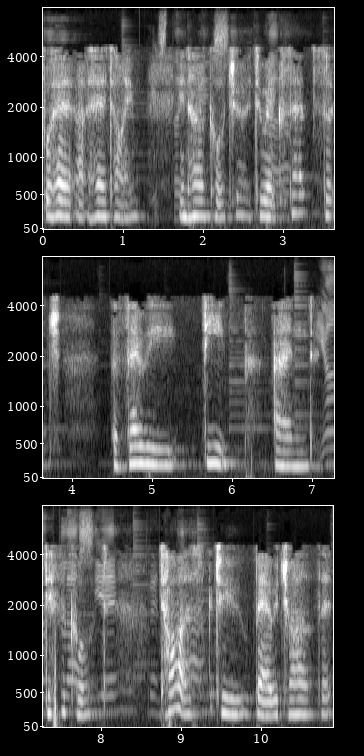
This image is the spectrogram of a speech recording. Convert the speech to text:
for her at her time in her culture to accept such a very deep and difficult task to bear a child that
